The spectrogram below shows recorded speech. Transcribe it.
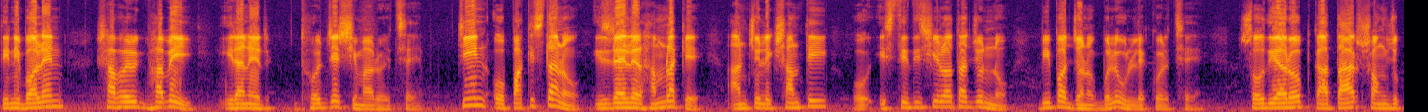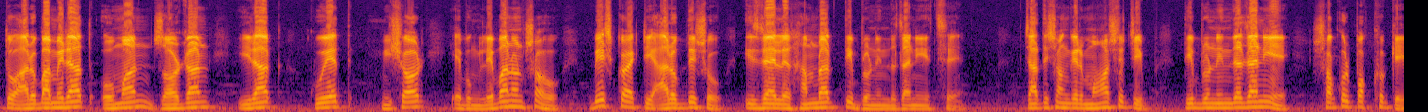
তিনি বলেন, স্বাভাবিকভাবেই ইরানের ধৈর্যের সীমা রয়েছে। চীন ও পাকিস্তানও ইসরায়েলের হামলাকে আঞ্চলিক শান্তি ও স্থিতিশীলতার জন্য বিপজ্জনক বলে উল্লেখ করেছে। সৌদি আরব, কাতার, সংযুক্ত আরব আমিরাত, ওমান, জর্ডান, ইরাক, কুয়েত, মিশর এবং লেবানন সহ বেশ কয়েকটি আরব দেশও ইসরায়েলের হামলার তীব্র নিন্দা জানিয়েছে। জাতিসংঘের মহাসচিব তীব্র নিন্দা জানিয়ে সকল পক্ষকে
